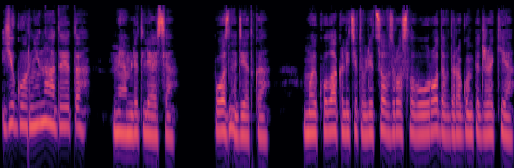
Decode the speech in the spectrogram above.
«Егор, не надо это!» — мямлет Ляся. «Поздно, детка. Мой кулак летит в лицо взрослого урода в дорогом пиджаке.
